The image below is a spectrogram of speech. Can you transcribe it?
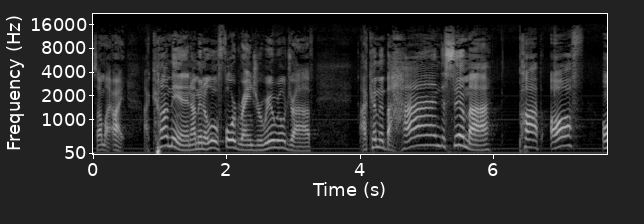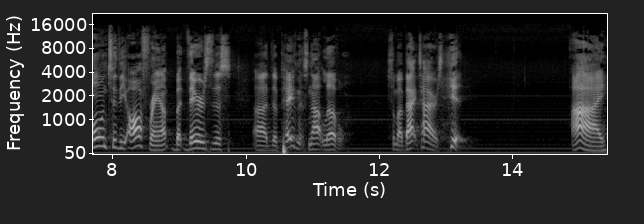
So I'm like, all right. I come in. I'm in a little Ford Ranger, rear wheel drive. I come in behind the semi, pop off onto the off ramp, but there's this. Uh, the pavement's not level, so my back tires hit. I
